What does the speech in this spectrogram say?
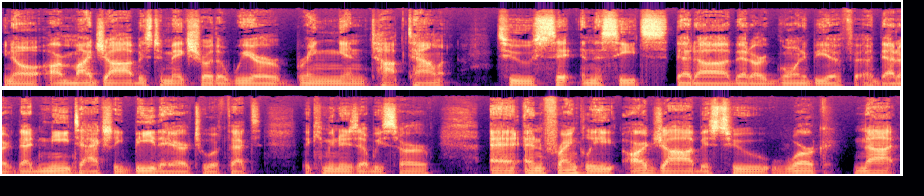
You know, our, my job is to make sure that we are bringing in top talent to sit in the seats that uh, that are going to be that are that need to actually be there to affect the communities that we serve. And, and frankly, our job is to work not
